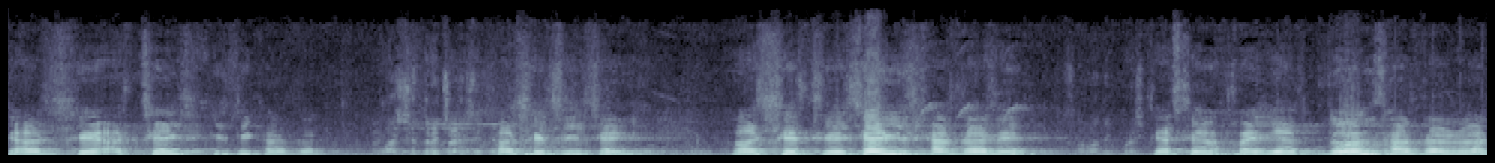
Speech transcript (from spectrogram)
चारशे अठ्ठ्याऐंशी किती खासदार पाचशे त्रेचाळीस. पाचशे त्रेचाळीस खासदार आहेत त्याच्या पहिल्या दोन खासदारात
